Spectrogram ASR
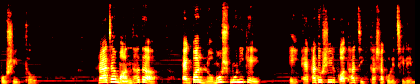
প্রসিদ্ধ। রাজা মান্ধাতা একবার লোমস মুনিকে এই একাদশীর কথা জিজ্ঞাসা করেছিলেন।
